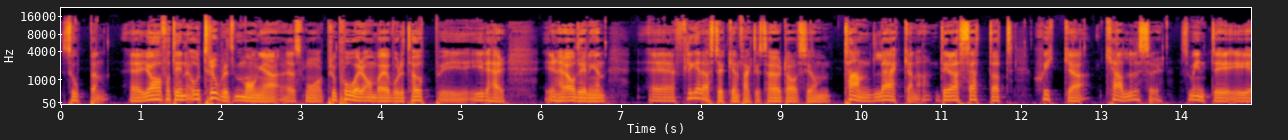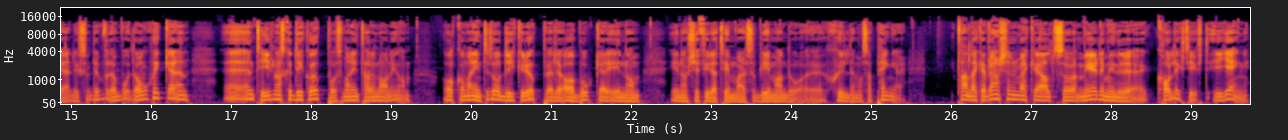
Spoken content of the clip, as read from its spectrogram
sopen. Eh, jag har fått in otroligt många eh, små propåer om vad jag borde ta upp i, i, det här, i den här avdelningen. Eh, flera stycken faktiskt har hört av sig om tandläkarna. Deras sätt att skicka kallelser som inte är liksom, de, de skickar en, en tid man ska dyka upp på som man inte hade en aning om. Och om man inte då dyker upp eller avbokar inom, inom 24 timmar så blir man då skyldig en massa pengar. Tandläkarbranschen verkar alltså mer eller mindre kollektivt i gäng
